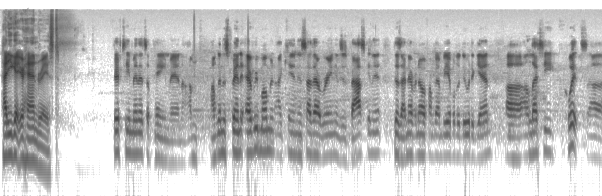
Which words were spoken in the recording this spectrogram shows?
how do you get your hand raised? 15 minutes of pain, man. I'm I'm going to spend every moment I can inside that ring and just bask in it because I never know if I'm going to be able to do it again uh, unless he quits. Uh,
